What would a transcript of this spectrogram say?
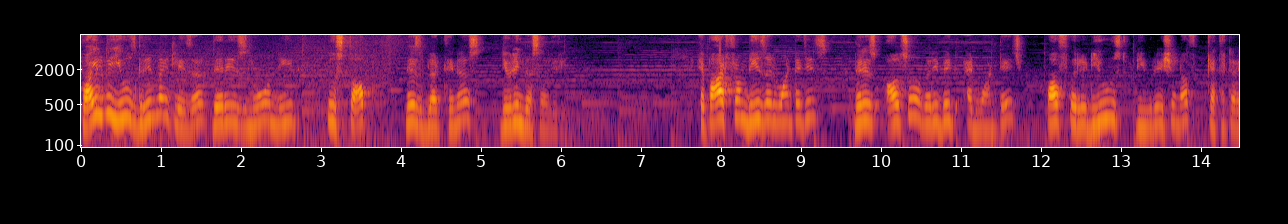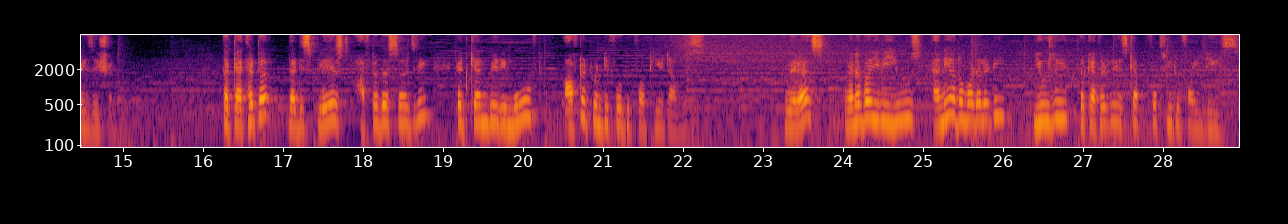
While we use green light laser, there is no need to stop these blood thinners during the surgery. Apart from these advantages, there is also a very big advantage of reduced duration of catheterization. The catheter that is placed after the surgery, it can be removed after 24 to 48 hours. Whereas whenever we use any other modality, usually the catheter is kept for 3 to 5 days.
